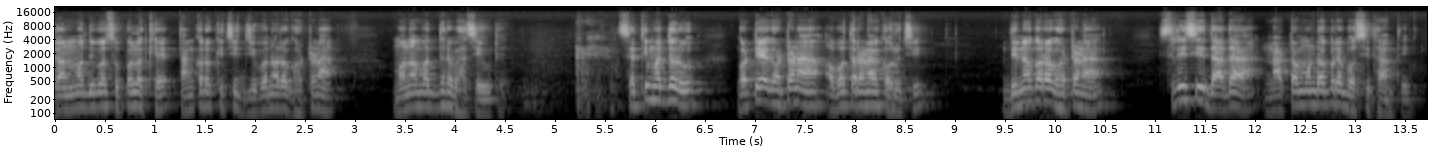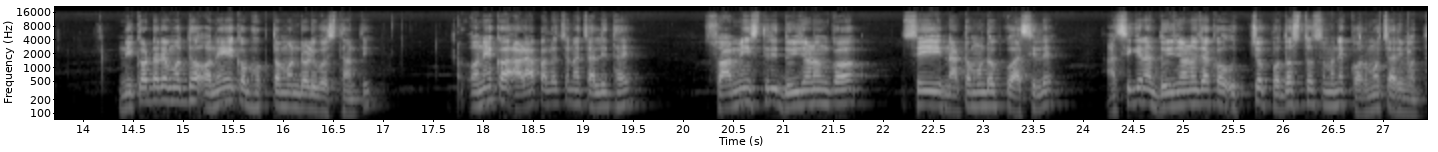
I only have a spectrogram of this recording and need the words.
ଜନ୍ମଦିବସ ଉପଲକ୍ଷେ ତାଙ୍କର କିଛି ଜୀବନର ଘଟଣା ମନ ମଧ୍ୟରେ ଭାସି ଉଠେ। ସେଥିମଧ୍ୟରୁ ଗୋଟିଏ ଘଟଣା ଅବତାରଣା କରୁଛି। ଦିନକର ଘଟଣା ଶ୍ରୀ ଶ୍ରୀ ଦାଦା ନାଟ ମଣ୍ଡପରେ ବସିଥାନ୍ତି। ନିକଟରେ ମଧ୍ୟ ଅନେକ ଭକ୍ତମଣ୍ଡଳୀ ବସିଥାନ୍ତି। ଅନେକ ଆଳାପ ଆଲୋଚନା ଚାଲିଥାଏ। ସ୍ୱାମୀ ସ୍ତ୍ରୀ ଦୁଇ ଜଣଙ୍କ ସେଇ ନାଟ ମଣ୍ଡପକୁ ଆସିଲେ। ଆସିକିନା ଦୁଇ ଜଣ ଯାକ ଉଚ୍ଚ ପଦସ୍ଥ ସେମାନେ କର୍ମଚାରୀ ମଧ୍ୟ।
